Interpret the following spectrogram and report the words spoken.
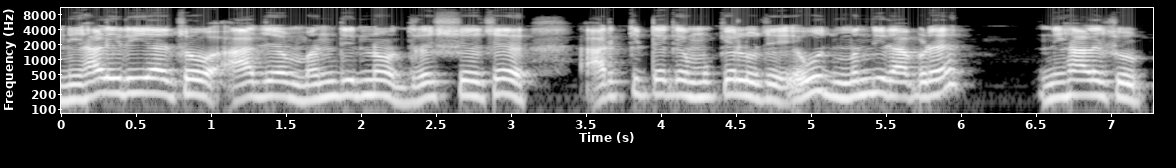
નિહાળી રહ્યા છો, આ જે મંદિરનો દ્રશ્ય છે, આર્કિટેક્ટે મૂકેલું છે, એવું જ મંદિર આપણે નિહાળીશું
